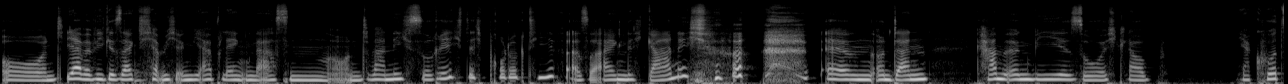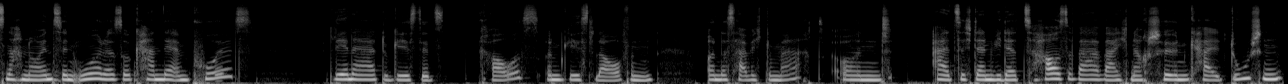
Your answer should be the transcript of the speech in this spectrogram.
und ja, aber wie gesagt, ich habe mich irgendwie ablenken lassen und war nicht so richtig produktiv. Also eigentlich gar nicht. ähm, und dann kam irgendwie so, ich glaube, ja, kurz nach 19 Uhr oder so kam der Impuls. Lena, du gehst jetzt raus und gehst laufen. Und das habe ich gemacht. Und als ich dann wieder zu Hause war, war ich noch schön kalt duschen.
